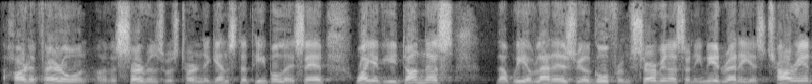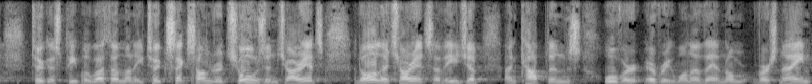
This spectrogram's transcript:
The heart of Pharaoh and of his servants was turned against the people. They said, Why have ye done this? That we have let Israel go from serving us, and he made ready his chariot, took his people with him, and he took 600 chosen chariots, and all the chariots of Egypt, and captains over every one of them. Number, verse 9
